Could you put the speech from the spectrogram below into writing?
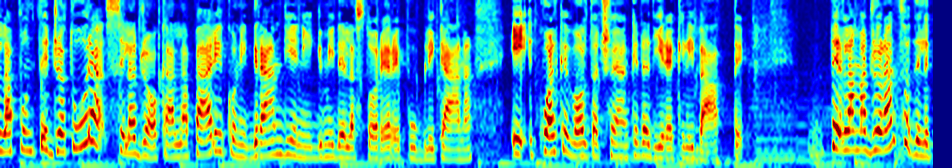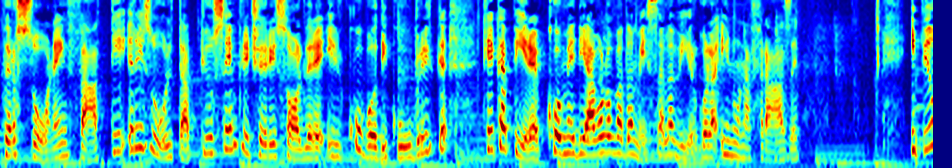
la punteggiatura se la gioca alla pari con i grandi enigmi della storia repubblicana e qualche volta c'è anche da dire che li batte. Per la maggioranza delle persone, infatti, risulta più semplice risolvere il cubo di Kubrick che capire come diavolo vada messa la virgola in una frase. I più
